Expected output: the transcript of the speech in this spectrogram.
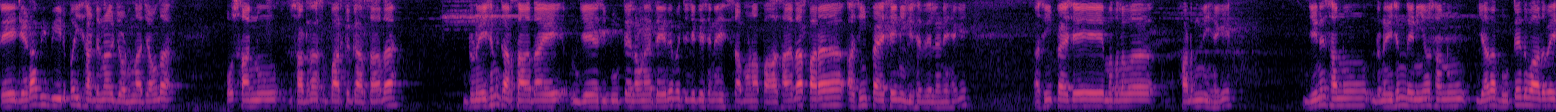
ਤੇ ਜਿਹੜਾ ਵੀ ਵੀਰ ਭਾਈ ਸਾਡੇ ਨਾਲ ਜੁੜਨਾ ਚਾਹੁੰਦਾ, ਉਹ ਸਾਨੂੰ, ਸਾਡੇ ਨਾਲ ਸੰਪਰਕ ਕਰ ਸਕਦਾ ਡੋਨੇਸ਼ਨ ਕਰ ਸਕਦਾ ਏ, ਜੇ ਅਸੀਂ ਬੂਟੇ ਲਾਉਣੇ ਤੇ ਇਹਦੇ ਵਿੱਚ ਜੇ ਕਿਸੇ ਨੇ ਹਿੱਸਾ ਪਾਉਣਾ ਪਾ ਸਕਦਾ, ਪਰ ਅਸੀਂ ਪੈਸੇ ਨਹੀਂ ਕਿਸੇ ਦੇ ਲੈਣੇ ਹੈਗੇ। ਅਸੀਂ ਪੈਸੇ ਮਤਲਬ ਫੜਨ ਨਹੀਂ ਹੈਗੇ। ਜਿਹਨੇ ਸਾਨੂੰ ਡੋਨੇਸ਼ਨ ਦੇਣੀ ਆ, ਉਹ ਸਾਨੂੰ ਜਾਂ ਤਾਂ ਬੂਟੇ ਦਵਾ ਦੇਵੇ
